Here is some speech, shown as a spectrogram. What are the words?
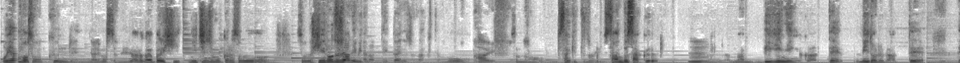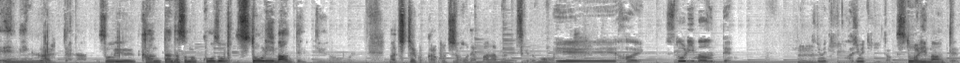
親もその訓練になりますよね。だからやっぱり日常からその、そのヒーローズジャーニーみたいなでっかいのじゃなくても、はい。その、さっき言った通り3部作、うん。まあ、ビギニングがあって、ミドルがあって、エンディングがあるみたいな、そういう簡単なその構造、ストーリーマウンテンっていうのを、まあ、ちっちゃい頃からこっちの方では学ぶんですけども。へえ、はい。ストーリーマウンテン。うん、初めて、初めて聞いた。ストーリーマウンテン。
